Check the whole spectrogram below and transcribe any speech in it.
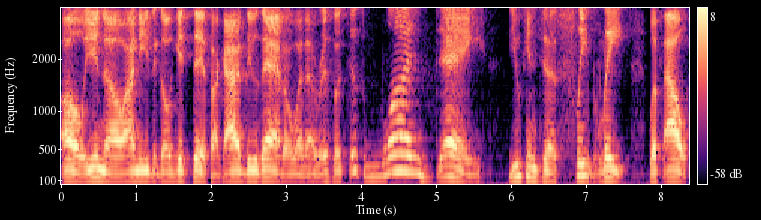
oh, you know, I need to go get this, I gotta do that, or whatever. It's like just one day you can just sleep late without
